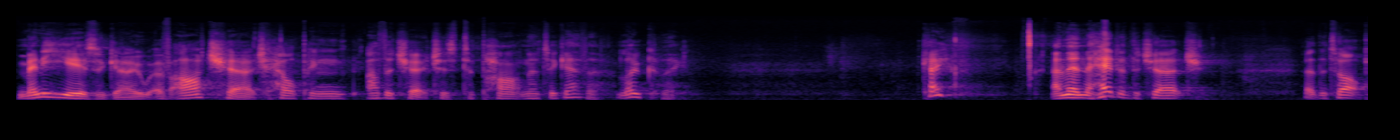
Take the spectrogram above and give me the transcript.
many years ago of our church helping other churches to partner together locally. Okay? And then the head of the church at the top,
